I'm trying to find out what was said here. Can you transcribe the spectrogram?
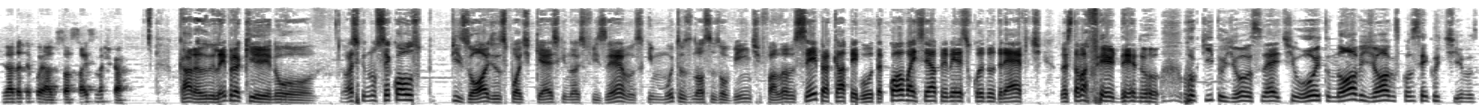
final da temporada. Só sai se machucar. Cara, lembra que no. Eu acho que não sei qual os episódios dos podcasts que nós fizemos, que muitos dos nossos ouvintes falando sempre aquela pergunta: qual vai ser a primeira escolha do draft? Nós estava perdendo o quinto jogo, sete, oito, nove jogos consecutivos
